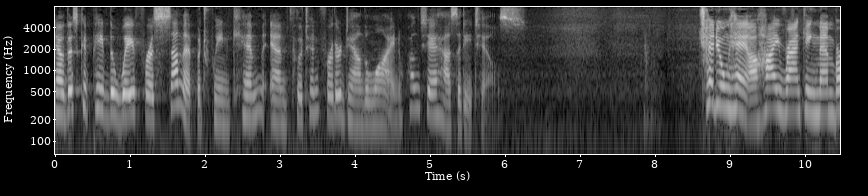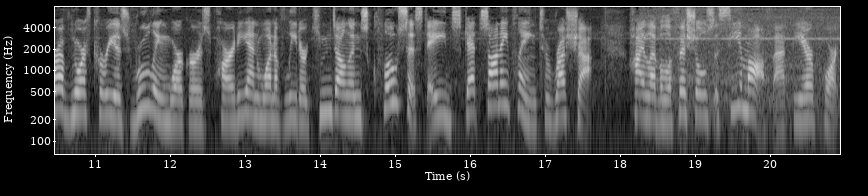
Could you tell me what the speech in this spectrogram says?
Now, this could pave the way for a summit between Kim and Putin further down the line. Hwang Ji-hye has the details. Choe Ryong-hae, a high-ranking member of North Korea's ruling Workers' Party and one of leader Kim Jong-un's closest aides, gets on a plane to Russia. High-level officials see him off at the airport.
